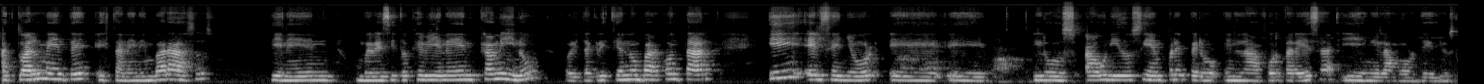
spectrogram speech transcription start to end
Actualmente están en embarazos, tienen un bebecito que viene en camino, ahorita Cristian nos va a contar, y el Señor eh, eh, los ha unido siempre, pero en la fortaleza y en el amor de Dios.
